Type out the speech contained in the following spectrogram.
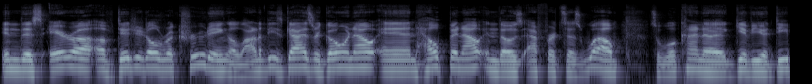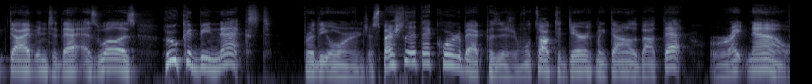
in this era of digital recruiting, a lot of these guys are going out and helping out in those efforts as well. So we'll kind of give you a deep dive into that as well as who could be next for the Orange, especially at that quarterback position. We'll talk to Derek McDonald about that right now.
